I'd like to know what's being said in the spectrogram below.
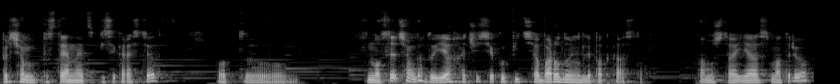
причем постоянно этот список растет. Вот, э, но в следующем году я хочу себе купить оборудование для подкастов, потому что я смотрю,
